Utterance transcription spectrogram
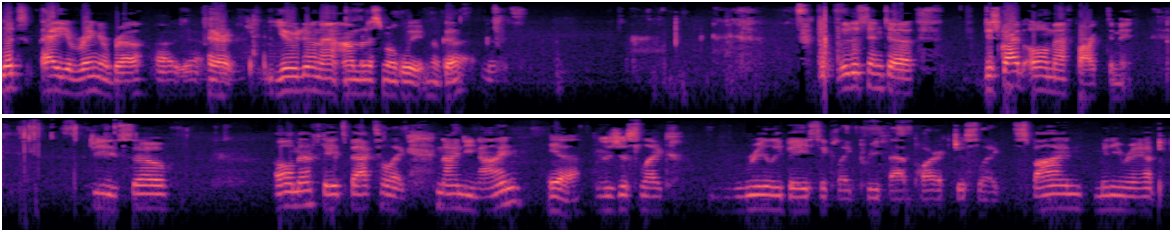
Let's, hey, you ringer, bro. Oh yeah. Here, you're doing that, I'm gonna smoke weed, okay? Uh, nice. Lead us into, describe OMF Park to me. Geez, so OMF dates back to like '99. Yeah. It was just like really basic, like prefab park, just like spine, mini ramp,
